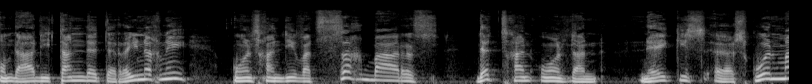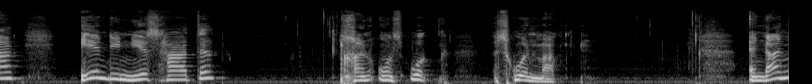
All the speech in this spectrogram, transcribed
om daardie tande te reinig nie. Ons gaan die wat sigbaar is, dit gaan ons dan netjies uh, skoonmaak en die neushate gaan ons ook skoonmaak. En dan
